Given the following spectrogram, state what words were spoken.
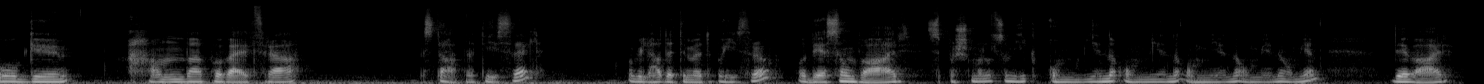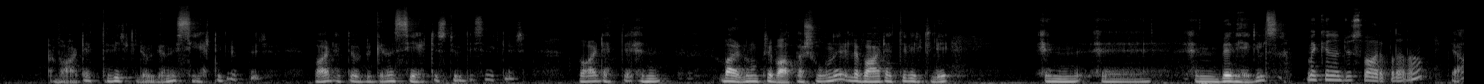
Og uh, han var på vei fra statene til Israel og ville ha dette møtet på Heathrow. Og det som var spørsmålet som gikk om igjen og om igjen og om igjen, og om igjen, og om igjen, det var var dette virkelig organiserte grupper? Var dette organiserte studiesirkler? Var dette en bare noen privatpersoner, eller var dette virkelig en, eh, en bevegelse? Men kunne du svare på det, da? Ja,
